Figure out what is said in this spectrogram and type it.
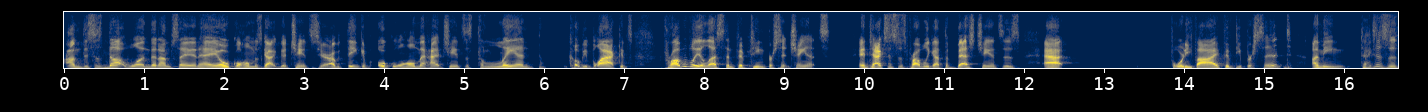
I'm this is not one that I'm saying, hey, Oklahoma's got good chances here. I would think if Oklahoma had chances to land Kobe Black, it's probably a less than 15% chance. And Texas has probably got the best chances at 45, 50%. I mean, Texas is,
